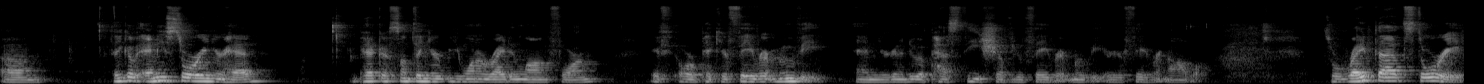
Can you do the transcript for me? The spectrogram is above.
Um, think of any story in your head. Pick a, something you you want to write in long form, if or pick your favorite movie, and you're going to do a pastiche of your favorite movie or your favorite novel. So write that story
